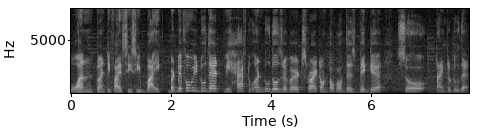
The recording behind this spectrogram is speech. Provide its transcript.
125cc bike. But before we do that we have to undo those rivets right on top of this big gear. So time to do that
